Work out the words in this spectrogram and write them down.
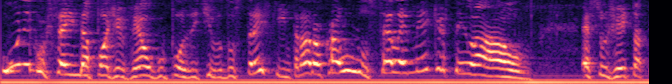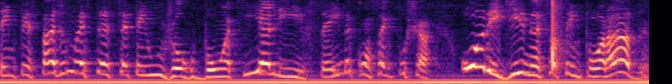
o único que você ainda pode ver algo positivo dos três que entraram é o Calulu. Selemakers tem lá o é sujeito a tempestade, mas você tem um jogo bom aqui e ali, você ainda consegue puxar. O Origi nessa temporada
